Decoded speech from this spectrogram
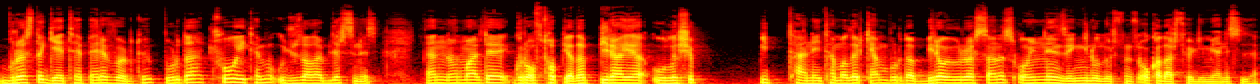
Burası da GTPR World'ü. Burada çoğu itemi ucuz alabilirsiniz. Yani normalde Growtopia'da bir aya ulaşıp bir tane item alırken burada bir ay uğraşsanız oyunun en zengin olursunuz. O kadar söyleyeyim yani size.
